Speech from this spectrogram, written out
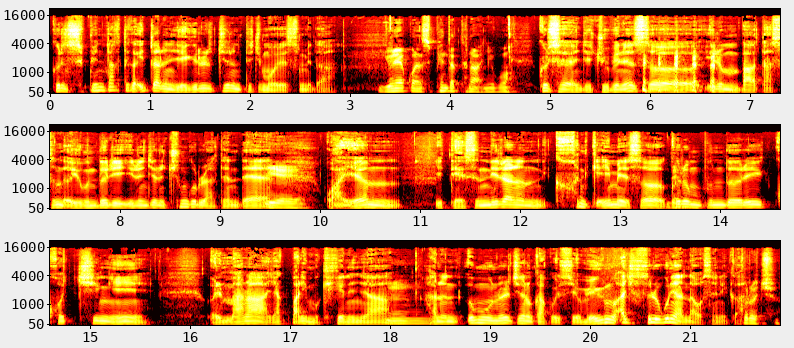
그런 스핀 닥터가 있다는 얘기를 저는 듣지 못했습니다. 윤핵관 스핀 닥터는 아니고. 글쎄 이제 주변에서 이른바 다섯 의원들이 이런저런 충고를 할 텐데 예. 과연 이 대선이라는 큰 게임에서 네. 그런 분들의 코칭이 얼마나 약발이 먹히겠느냐 음. 하는 의문을 저는 갖고 있어요. 거 아직 슬군이 안 나왔으니까. 그렇죠.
